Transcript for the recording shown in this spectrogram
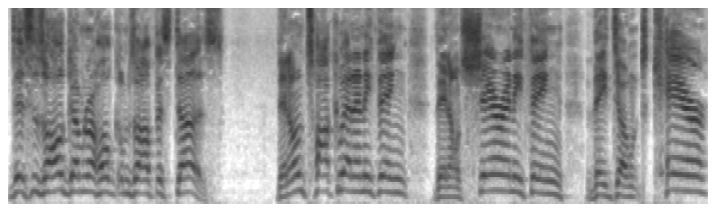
This is all Governor Holcomb's office does. They don't talk about anything, they don't share anything, they don't care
